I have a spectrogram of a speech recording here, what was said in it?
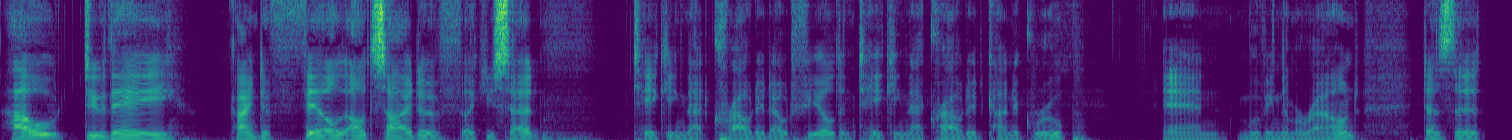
How do they kind of fill outside of, like you said, taking that crowded outfield and taking that crowded kind of group and moving them around? Does it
